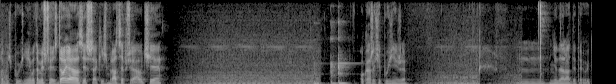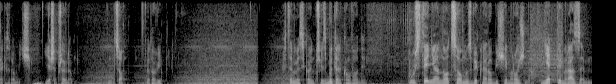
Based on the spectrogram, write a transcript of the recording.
robić później, bo tam jeszcze jest dojazd, jeszcze jakieś prace przy aucie. Okaże się później, że mm, nie da rady tego i tak zrobić. Jeszcze przegram. Co? Gotowi? Chcemy skończyć z butelką wody. Pustynia nocą zwykle robi się mroźna. Nie tym razem.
